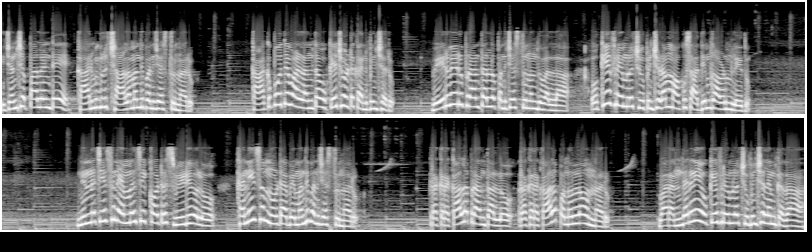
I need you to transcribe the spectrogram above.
నిజం చెప్పాలంటే కార్మికులు చాలామంది పనిచేస్తున్నారు. కాకపోతే వాళ్ళంతా ఒకే చోట కనిపించరు. వేరువేరు ప్రాంతాల్లో పనిచేస్తున్నందువల్ల ఒకే ఫ్రేమ్లో చూపించడం మాకు సాధ్యం కావడం లేదు. నిన్న చేసిన ఎమ్మెల్సీ క్వార్టర్స్ వీడియోలో కనీసం నూట యాభై మంది పనిచేస్తున్నారు. రకరకాల ప్రాంతాల్లో రకరకాల పనుల్లో ఉన్నారు. వారందరినీ ఒకే ఫ్రేమ్లో చూపించలేం కదా?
